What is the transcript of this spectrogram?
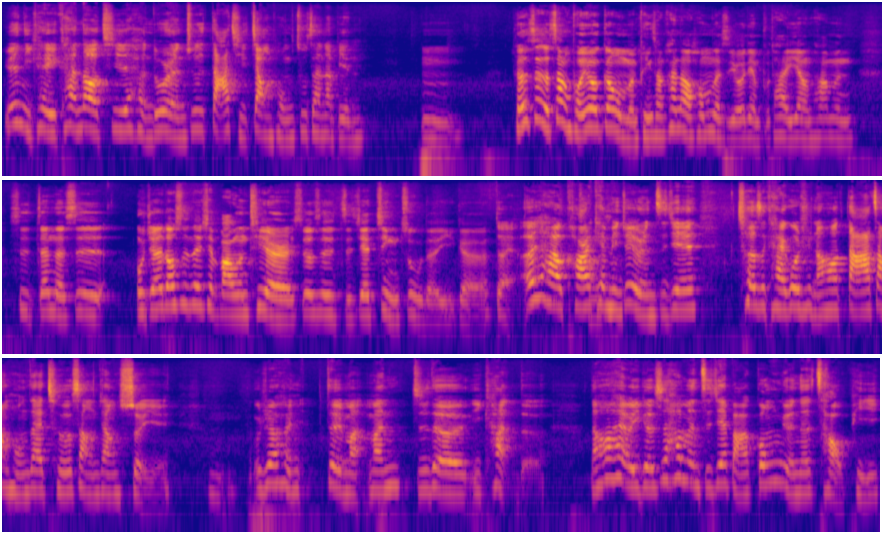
因为你可以看到，其实很多人就是搭起帐篷住在那边。嗯，可是这个帐篷又跟我们平常看到 homeless 有点不太一样。他们是真的是，我觉得都是那些 volunteer，就是直接进驻的一个。对，而且还有 car camping，就有人直接车子开过去，然后搭帐篷在车上这样睡耶。嗯，我觉得很对，蛮蛮值得一看的。然后还有一个是，他们直接把公园的草皮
